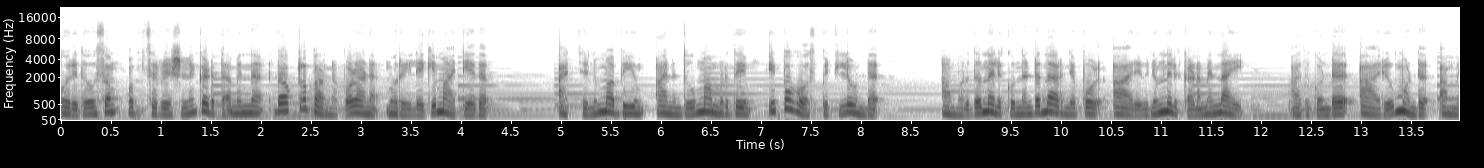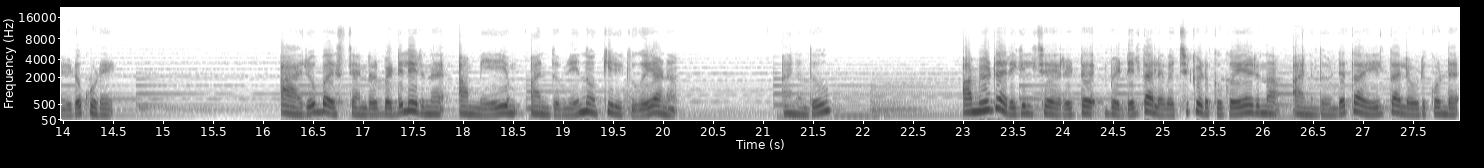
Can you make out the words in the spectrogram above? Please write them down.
ഒരു ദിവസം ഒബ്സർവേഷനിൽ കിടത്താമെന്ന് ഡോക്ടർ പറഞ്ഞപ്പോഴാണ് മുറിയിലേക്ക് മാറ്റിയത്. അച്ഛനും അബിയും അനന്തവും അമൃതയും ഇപ്പോൾ ഹോസ്പിറ്റലിലുണ്ട് അമൃത നിൽക്കുന്നുണ്ടെന്ന് അറിഞ്ഞപ്പോൾ ആരുവിനും നിൽക്കണമെന്നായി. അതുകൊണ്ട് ആരുമുണ്ട് അമ്മയുടെ കൂടെ. ആരു ബൈസ്റ്റാൻഡർ ബെഡിലിരുന്ന് അമ്മയെയും അനന്തുവിനെയും നോക്കിയിരിക്കുകയാണ്. അനന്തു അമ്മയുടെ അരികിൽ ചേറിട്ട് ബെഡിൽ തലവെച്ച് കിടക്കുകയായിരുന്ന അനന്തുവിന്റെ തലയിൽ തലോടിക്കൊണ്ട്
